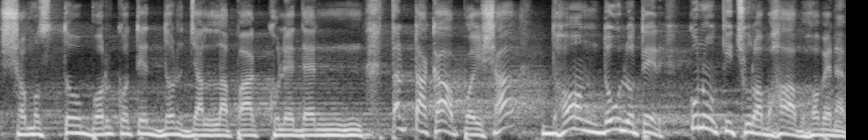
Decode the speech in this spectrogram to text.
সমস্ত বরকতের দরজা আল্লাহ পাক খুলে দেন। তার টাকা, পয়সা, ধন, দৌলতের কোনো কিছুর অভাব হবে না।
